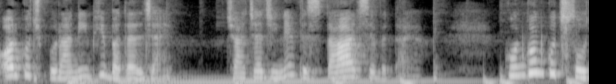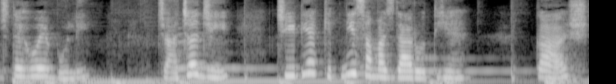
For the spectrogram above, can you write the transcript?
और कुछ पुरानी भी बदल जाएँ। चाचा जी ने विस्तार से बताया। गुनगुन कुछ सोचते हुए बोली, चाचा जी, चीटियाँ कितनी समझदार होती हैं। काश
